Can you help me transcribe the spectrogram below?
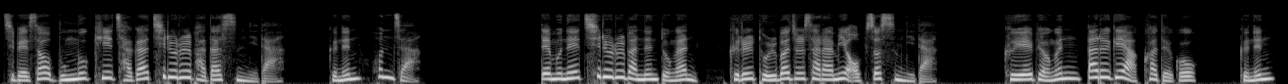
집에서 묵묵히 자가 치료를 받았습니다. 그는 혼자 때문에 치료를 받는 동안 그를 돌봐줄 사람이 없었습니다. 그의 병은 빠르게 악화되고 그는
